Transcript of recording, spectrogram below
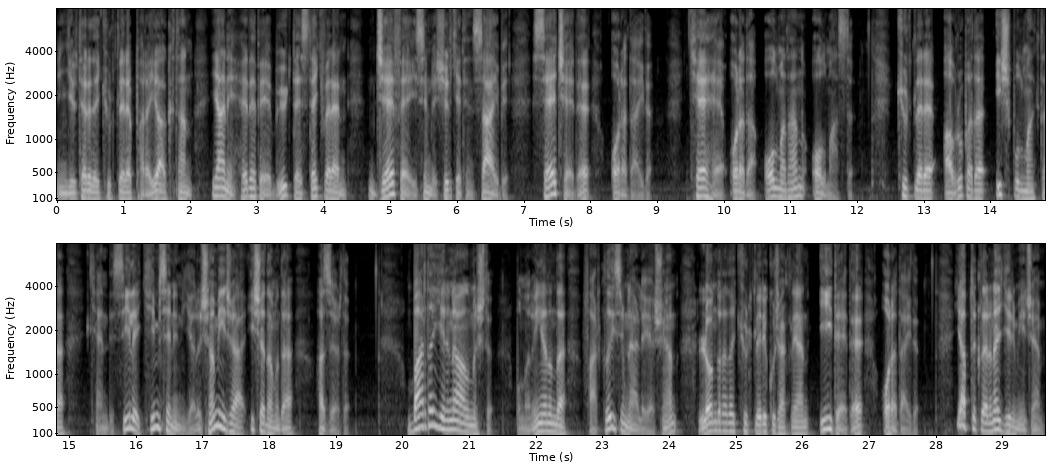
İngiltere'de Kürtlere parayı akıtan yani HDP'ye büyük destek veren CF isimli şirketin sahibi SÇ de oradaydı. KH orada olmadan olmazdı. Kürtlere Avrupa'da iş bulmakta kendisiyle kimsenin yarışamayacağı iş adamı da hazırdı. Barda yerini almıştı. Bunların yanında farklı isimlerle yaşayan, Londra'da Kürtleri kucaklayan İD de oradaydı. Yaptıklarına girmeyeceğim.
